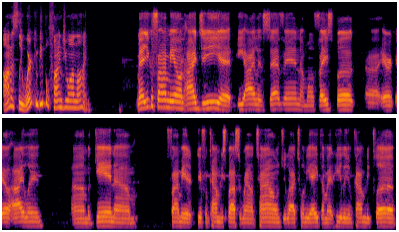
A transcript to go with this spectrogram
honestly, where can people find you online? Man, you can find me on IG at E Island Seven. I'm on Facebook, uh, Eric L Island. Um, again, um, find me at different comedy spots around town. July 28th, I'm at Helium Comedy Club.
